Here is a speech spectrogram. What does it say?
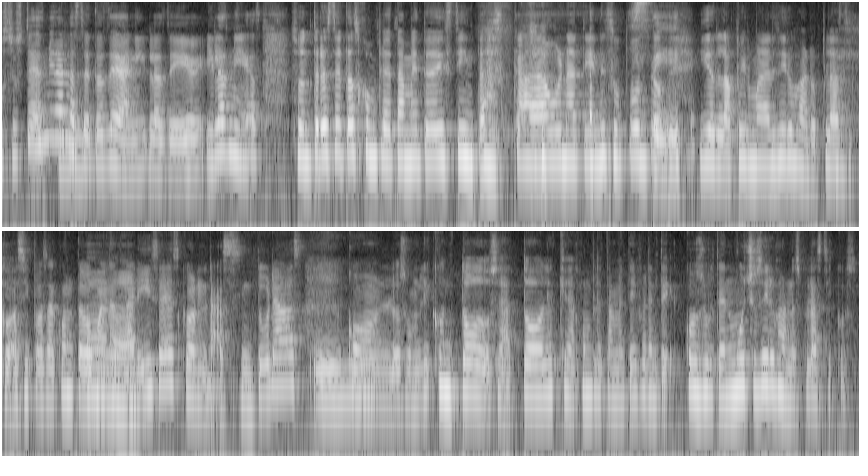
si ustedes miran las tetas de Ani, las de Eve y las mías, son tres tetas completamente distintas, cada una tiene su punto. Sí. y es la firma del cirujano plástico, así pasa con todo, con las narices, con las cinturas, con los ombligos, con todo, o sea, todo le queda completamente diferente, consulten muchos cirujanos plásticos.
